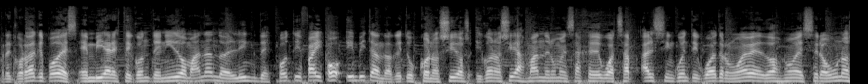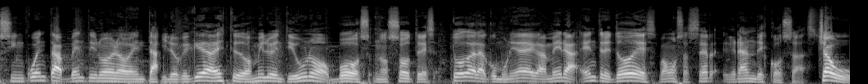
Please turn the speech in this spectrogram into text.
Recordá que podés enviar este contenido mandando el link de Spotify o invitando a que tus conocidos y conocidas manden un mensaje de WhatsApp al 549-2901-502990. Y lo que queda de este 2021, vos, nosotros, toda la comunidad de Gamera, entre todos, vamos a hacer grandes cosas. ¡Chau!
